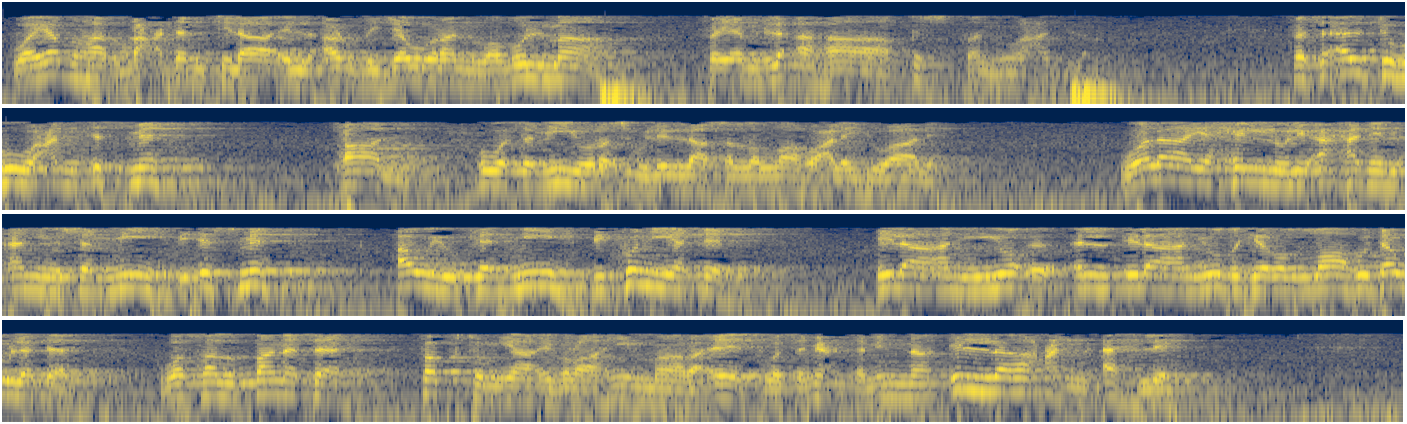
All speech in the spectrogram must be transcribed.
ويظهر بعد امتلاء الأرض جورا وظلما فيملأها قسطا وعدلا. فسألته عن اسمه قال هو سمي رسول الله صلى الله عليه وآله. ولا يحل لأحد أن يسميه باسمه أو يكنيه بكنيته إلى أن إلى أن يظهر الله دولته وسلطنته. فاكتم يا إبراهيم ما رأيت وسمعت منا إلا عن أهله.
